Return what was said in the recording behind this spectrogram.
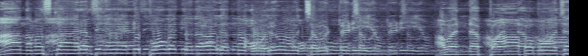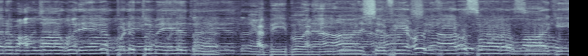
ആ നമസ്കാരത്തിന് വേണ്ടി പോകുന്നതാകുന്ന ഓരോ ചവിട്ടടിയും അവന്റെ പാപമോചനം അള്ളാഹു രേഖപ്പെടുത്തുമേ എന്ന് ഹബീബുനാ ശഫീഉനാ റസൂലുള്ളാഹി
